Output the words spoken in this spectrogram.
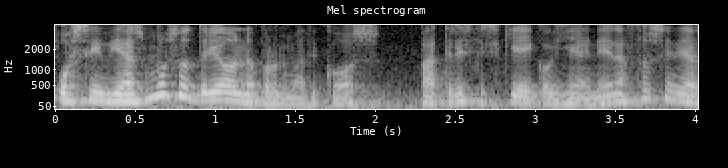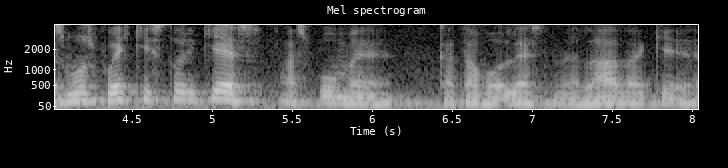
ο συνδυασμός των τριών είναι προβληματικός. Πατρί, θρησκεία, οικογένεια. Είναι αυτός ο συνδυασμός που έχει και ιστορικές καταβολές στην Ελλάδα και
